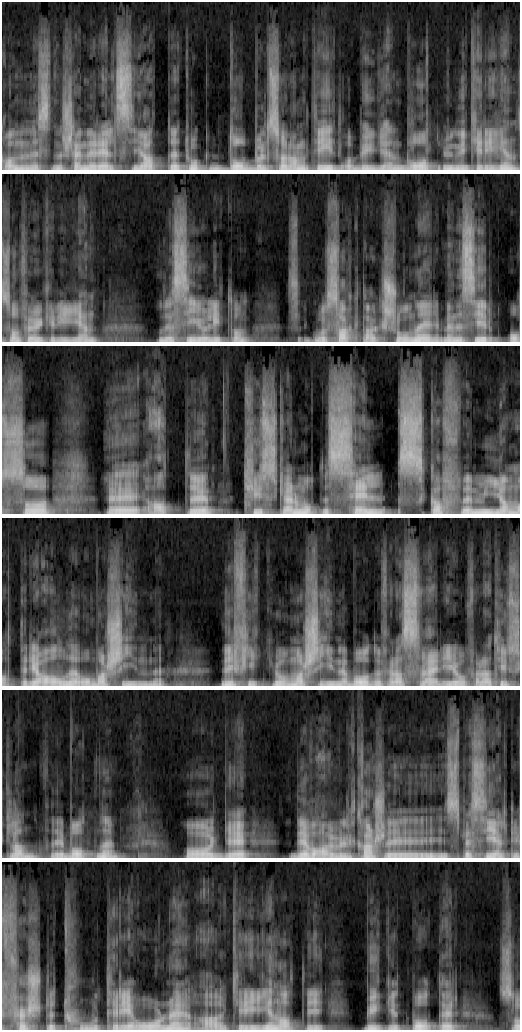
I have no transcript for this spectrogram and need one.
kan du nesten generelt si at det tok dobbelt så lang tid å bygge en båt under krigen som før krigen. Og Det sier jo litt om gode sakte-aksjoner, men det sier også eh, at eh, tyskerne måtte selv skaffe mye av materialet og maskinene. De fikk jo maskiner både fra Sverige og fra Tyskland for de båtene. Og eh, det var vel kanskje spesielt de første to-tre årene av krigen at de bygget båter. Så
